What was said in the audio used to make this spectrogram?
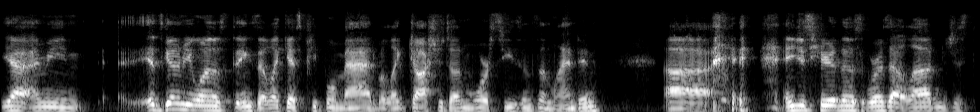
Yeah, I mean, it's gonna be one of those things that like gets people mad, but like Josh has done more seasons than Landon, uh, and you just hear those words out loud, and just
